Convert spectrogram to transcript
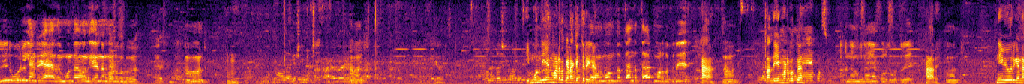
ನೀನು ಓಡಿಗ್ಯಾನ್ರಿ ಅದು ಮುಂದೆ ಒಂದು ಏನು ಮಾಡ್ಬೇಕು? ಹ್ಞೂ ರೀ ಹ್ಞೂ ಹ್ಞೂ ರೀ ಈಗ ಮುಂದೆ ಏನು ಮಾಡ್ಬೇಕನ್ನಕತ್ತೀರಿ ಈಗ? ಅವ್ನ ಮುಂದೆ ತಂದು ತಾಟ್ ಮಾಡ್ಬೇಕ್ರಿ. ಹಾಂ. ಹ್ಞೂ ತಂದು ಏನು ಮಾಡ್ಬೇಕು? ನಮ್ಗೆ ನ್ಯಾಯ ಕೊಡ್ಸ್ಬೇಕ್ರಿ. ಹಾಂ ರೀ. ಹ್ಞೂ ನೀವು ಇವ್ರಿಗೆ ಏನು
